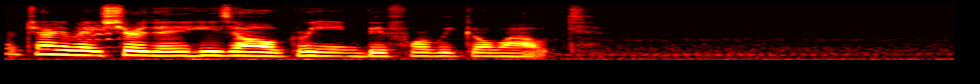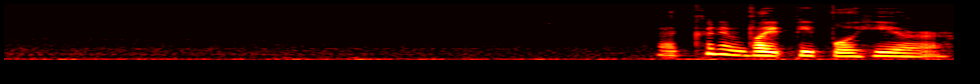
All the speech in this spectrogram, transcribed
I'm trying to make sure that he's all green before we go out. I could invite people here.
